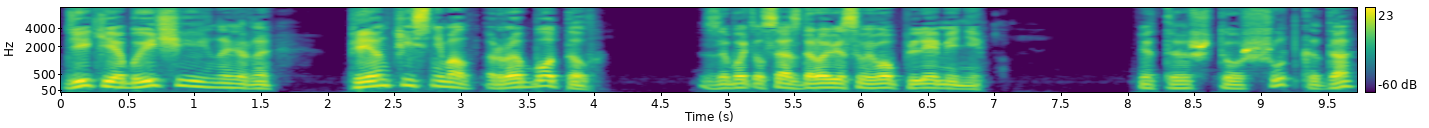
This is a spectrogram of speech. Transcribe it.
Дикие обычаи, наверное. Пенки снимал, работал, заботился о здоровье своего племени. — Это что, шутка, да?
